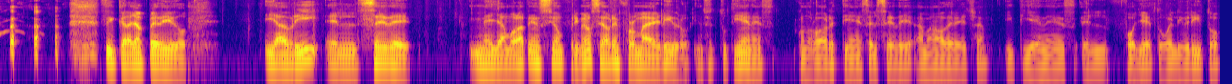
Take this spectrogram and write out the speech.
sin que la hayan pedido y abrí el CD, me llamó la atención. Primero se abre en forma de libro. Entonces tú tienes, cuando lo abres, tienes el CD a mano derecha y tienes el folleto o el librito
